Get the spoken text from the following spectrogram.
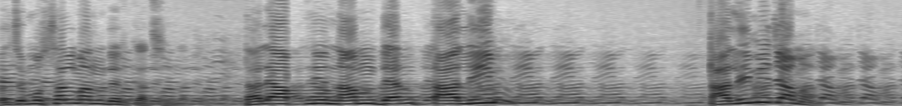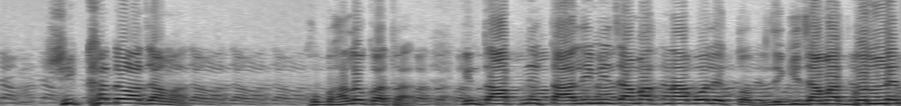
বলছে, মুসলমানদের কাছে। তাহলে আপনি নাম দেন তালিম, তালিমি জামাত। শিক্ষা দেওয়া জামাত। খুব ভালো কথা। কিন্তু আপনি তালিমি জামাত না বলে তবলিগি জামাত বললেন?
